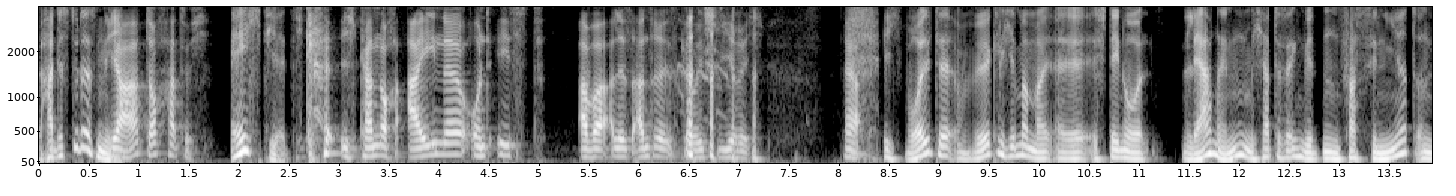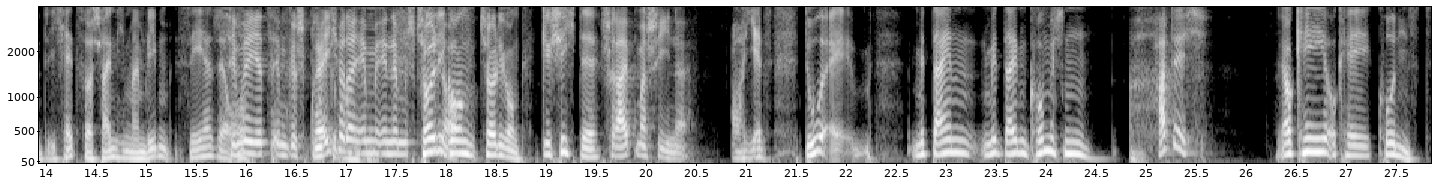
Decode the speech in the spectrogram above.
hattest du das nicht? Ja, doch, hatte ich. Echt jetzt? Ich kann noch eine und ist, aber alles andere ist, glaube ich, schwierig. ja. Ich wollte wirklich immer mal äh, Steno lernen. Mich hat das irgendwie fasziniert und ich hätte es wahrscheinlich in meinem Leben sehr, sehr Sind wir jetzt im Gespräch oder im, in dem Spiel? Entschuldigung, noch? Entschuldigung. Geschichte. Schreibmaschine. Oh, jetzt. Du, äh, mit deinen, mit deinen komischen. Hatte ich. Okay, okay, Kunst.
